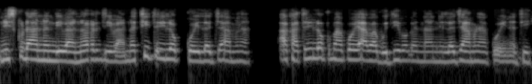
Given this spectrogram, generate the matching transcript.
નિષ્કુળાનંદ એવા નર જેવા નથી ત્રિલોક કોઈ લજામણા. આખા ત્રિલોકમાં કોઈ આવા બુદ્ધિ વગરના લજામણા કોઈ નથી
